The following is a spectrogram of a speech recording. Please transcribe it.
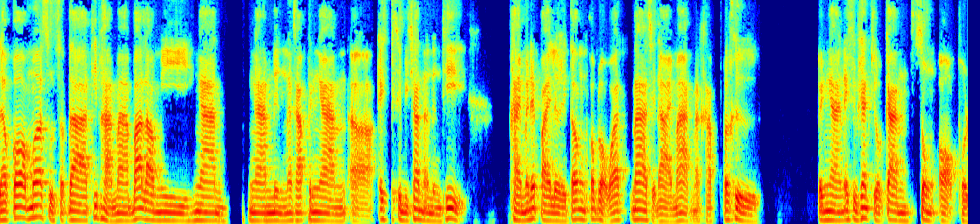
แล้วก็เมื่อสุดสัปดาห์ที่ผ่านมาบ้านเรามีงานงานหนึ่งนะครับ เป็นงานเอ่อ exhibition อันหนึ่งที่ใครไม่ได้ไปเลย ต้องก็บอกว่าน่าเสียดายมากนะครับ ก็คือเป็นงาน exhibition เกี่ยวกับการส่งออกผล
